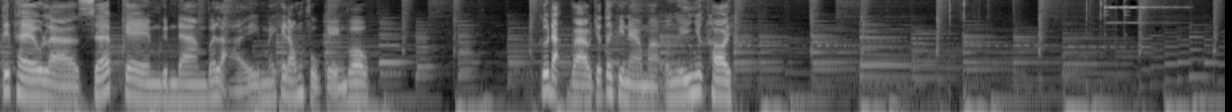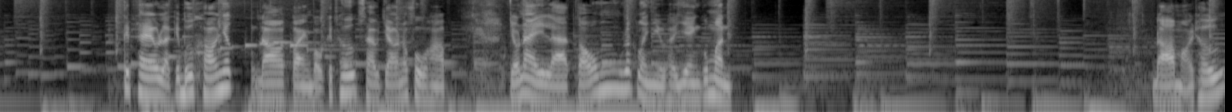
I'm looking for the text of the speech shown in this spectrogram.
Tiếp theo là xếp cái em Gundam với lại mấy cái đống phụ kiện vô. Cứ đặt vào cho tới khi nào mà ưng ý nhất thôi. Tiếp theo là cái bước khó nhất, đo toàn bộ kích thước sao cho nó phù hợp. Chỗ này là tốn rất là nhiều thời gian của mình. Đo mọi thứ,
